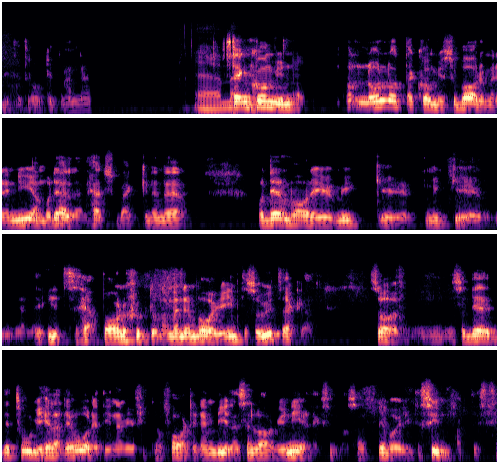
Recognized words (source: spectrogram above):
Lite tråkigt men, eh, men... Sen kom ju 08 kom ju Subaru med den nya modellen, hatchback, den där och den var det ju mycket, mycket, inte säga barnsjukdomar, men den var ju inte så utvecklad. Så, så det, det, tog ju hela det året innan vi fick någon fart i den bilen. Sen la vi ner liksom. Så det var ju lite synd faktiskt.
